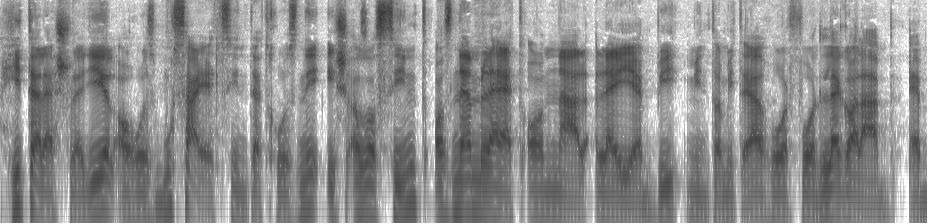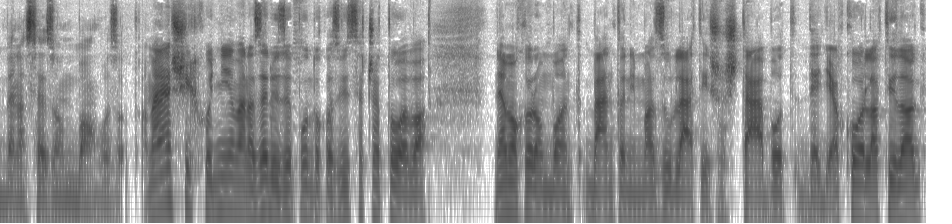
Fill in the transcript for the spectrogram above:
hiteles legyél, ahhoz muszáj egy szintet hozni, és az a szint az nem lehet annál lejjebbi, mint amit El Horford legalább ebben a szezonban hozott. A másik, hogy nyilván az előző pontokhoz visszacsatolva nem akarom bántani Mazulát és a stábot, de gyakorlatilag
